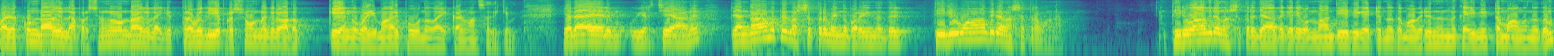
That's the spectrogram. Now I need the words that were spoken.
വഴക്കുണ്ടാകില്ല പ്രശ്നങ്ങളുണ്ടാകില്ല എത്ര വലിയ പ്രശ്നമുണ്ടെങ്കിലും അതൊക്കെ അങ്ങ് വഴിമാറി പോകുന്നതായി കാണുവാൻ സാധിക്കും. ഏതായാലും ഉയർച്ചയാണ്. രണ്ടാമത്തെ നക്ഷത്രം എന്ന് പറയുന്നത് തിരുവാതിര നക്ഷത്രമാണ്. തിരുവാതിര നക്ഷത്ര ജാതകരെ ഒന്നാം തീയതി കയറ്റുന്നതും അവരിൽ നിന്ന് കൈനീട്ടം വാങ്ങുന്നതും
